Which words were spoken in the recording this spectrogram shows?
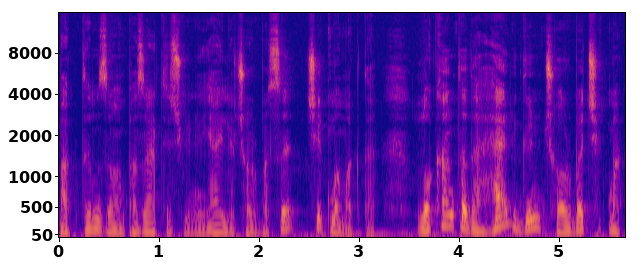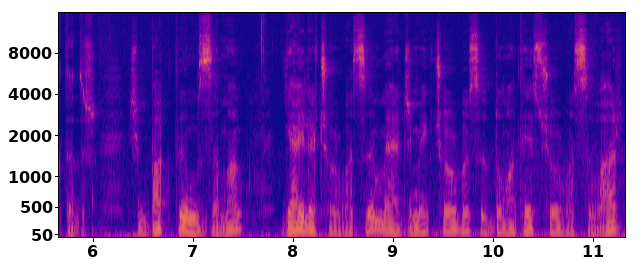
Baktığımız zaman pazartesi günü yayla çorbası çıkmamakta. Lokantada her gün çorba çıkmaktadır. Şimdi baktığımız zaman yayla çorbası, mercimek çorbası, domates çorbası var.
